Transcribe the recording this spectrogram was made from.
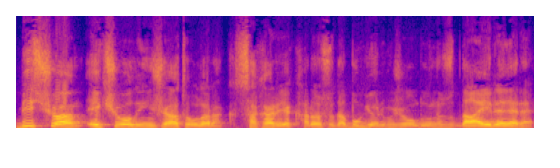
Biz şu an Ekşioğlu İnşaat olarak Sakarya Karasu'da bu görmüş olduğunuz dairelere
